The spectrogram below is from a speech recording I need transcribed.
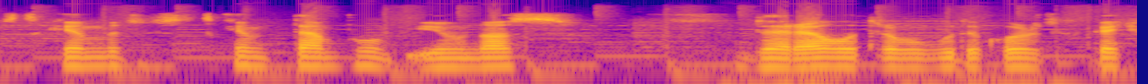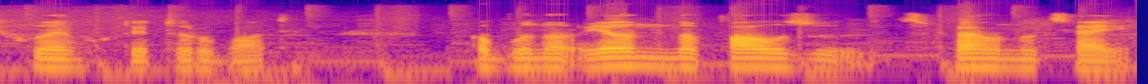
З таким, з таким темпом і у нас дерево треба буде кожних 5 хвилин ходити рубати. Або на, я на паузу, певно, цей.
